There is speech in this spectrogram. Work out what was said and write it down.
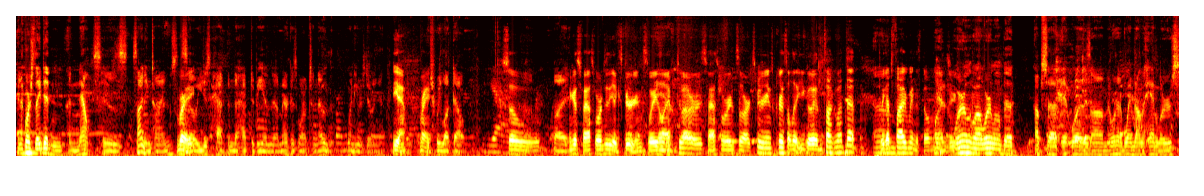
And of course, they didn't announce his signing times. Right. So you just happened to have to be in the AmericasMart to know that when he was doing it, Yeah, right. which we lucked out. Yeah. So, But I guess fast forward to the experience. Wait in line Yeah. for two hours. Fast forward to our experience. Chris, I'll let you go ahead and talk about that. we got Um, five minutes though, Yeah, mind you. we're well, we're a little bit upset. It was, um, and we're going to blame it on the handlers.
